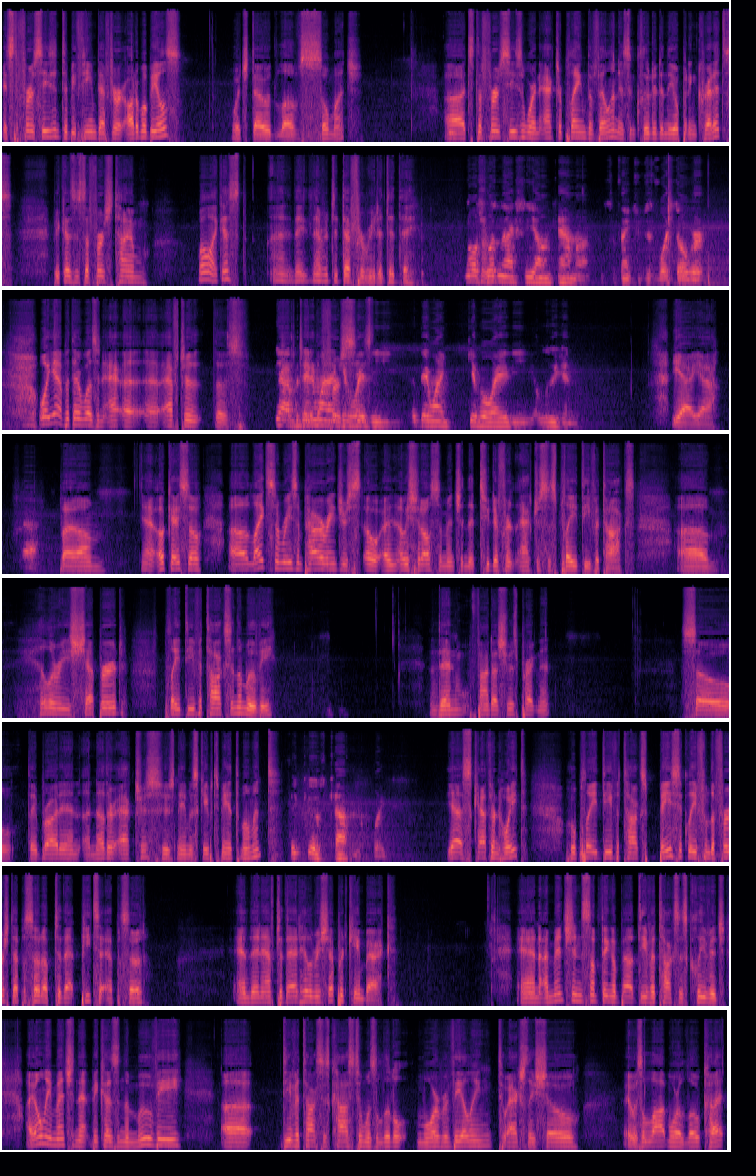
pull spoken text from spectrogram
it's the first season to be themed after automobiles, which Dode loves so much. Uh, it's the first season where an actor playing the villain is included in the opening credits, because it's the first time. Well, I guess uh, they never did that for Rita, did they? No, she wasn't actually on camera. So think she just voiced over. Well, yeah, but there was an a- uh, uh, after the Yeah, but they didn't the want to give away season. the. They want to give away the illusion. yeah, yeah. Yeah. But um, yeah, okay. So, uh, like some recent Power Rangers. Oh, and we should also mention that two different actresses played Divatox. Um, Hillary Shepard played Divatox in the movie. Then found out she was pregnant. So they brought in another actress whose name escapes me at the moment. I think it was Catherine Quake. Yes, Catherine Hoyt, who played Divatox basically from the first episode up to that pizza episode. And then after that, Hillary Shepard came back. And I mentioned something about Divatox's cleavage. I only mentioned that because in the movie, uh, Divatox's costume was a little more revealing to actually show. It was a lot more low cut.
